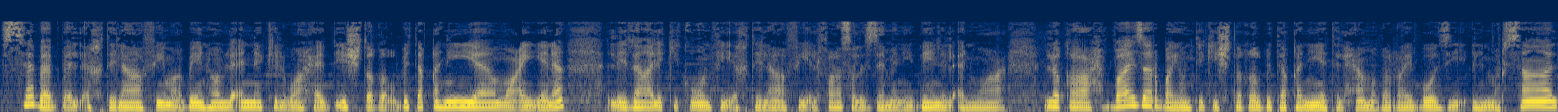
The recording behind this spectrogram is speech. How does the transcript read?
سبب الاختلاف فيما بينهم لأن كل واحد يشتغل بتقنية معينة. لذلك يكون في اختلاف في الفاصل الزمني بين الأنواع. لقاح فايزر بايونتيك يشتغل بتقنية الحامض الريبوزي المرسال.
